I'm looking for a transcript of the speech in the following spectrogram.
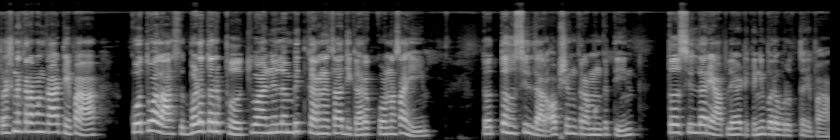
प्रश्न क्रमांक आठ आहे पहा. कोतवालास बडतर्फ किंवा निलंबित करण्याचा अधिकार कोणाचा आहे तर तहसीलदार ऑप्शन क्रमांक तीन. तहसीलदार हे आपल्या या ठिकाणी बरोबर उत्तर आहे पहा.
